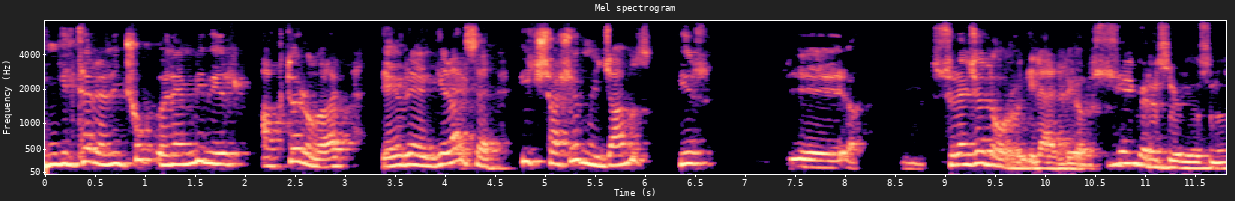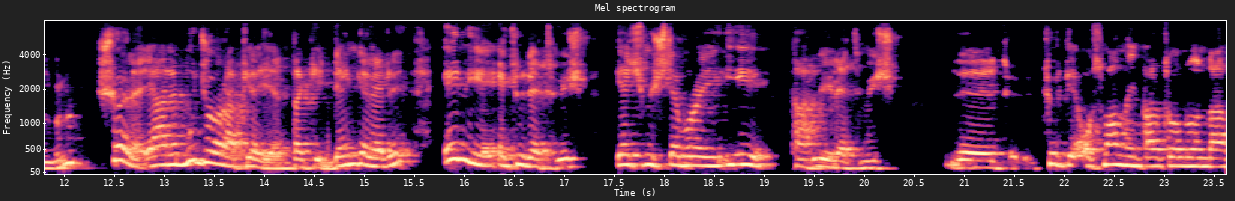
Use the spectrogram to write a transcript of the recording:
İngiltere'nin çok önemli bir aktör olarak devreye girerse hiç şaşırmayacağımız bir e, sürece doğru ilerliyoruz. Neye göre söylüyorsunuz bunu? Şöyle yani bu coğrafyadaki dengeleri en iyi etüt etmiş, geçmişte burayı iyi tahlil etmiş, e, Türkiye Osmanlı İmparatorluğu'ndan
